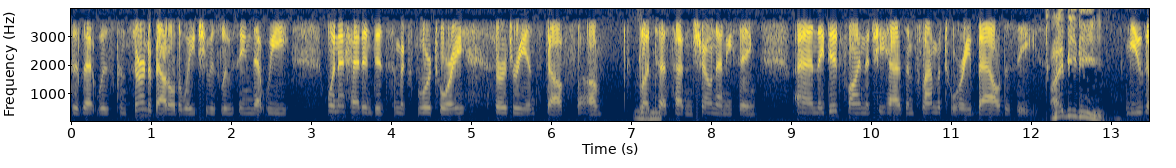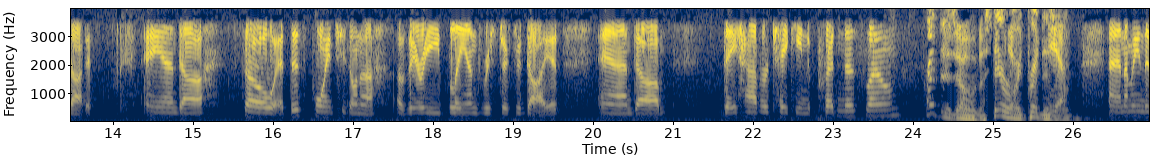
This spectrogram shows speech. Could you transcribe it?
the vet was concerned about all the weight she was losing that we went ahead and did some exploratory surgery and stuff. Um, blood Mhm. tests hadn't shown anything, and they did find that she has inflammatory bowel disease. IBD. You got it. And uh, so at this point, she's on a, a very bland, restricted diet, and um, they have her taking prednisolone. Prednisone, a steroid prednisone. Yes. And I mean, the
